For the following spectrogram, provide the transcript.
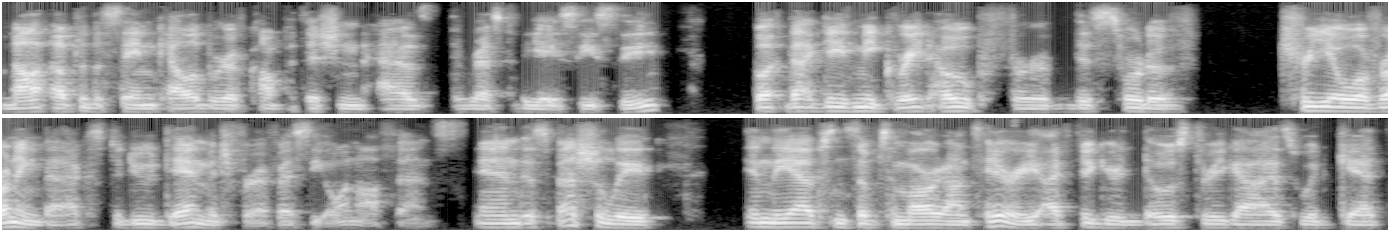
not up to the same caliber of competition as the rest of the ACC. But that gave me great hope for this sort of trio of running backs to do damage for FSU on offense. And especially in the absence of Tamorrion Terry, I figured those three guys would get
